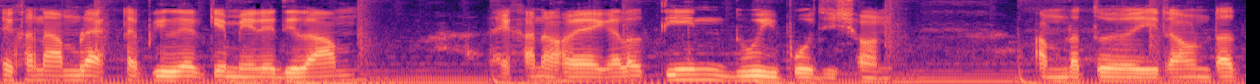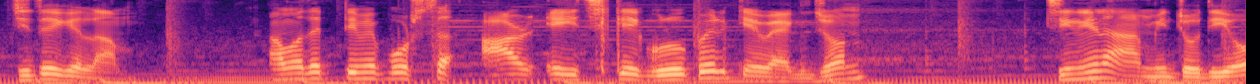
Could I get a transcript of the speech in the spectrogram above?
এখানে আমরা একটা প্লেয়ারকে মেরে দিলাম। এখানে হয়ে গেল তিন দুই পজিশন আমরা তো এই রাউন্ডটা জিতে গেলাম। আমাদের টিমে পড়ছে আর এইচ কে গ্রুপের কেউ একজন। চিনি না আমি যদিও।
